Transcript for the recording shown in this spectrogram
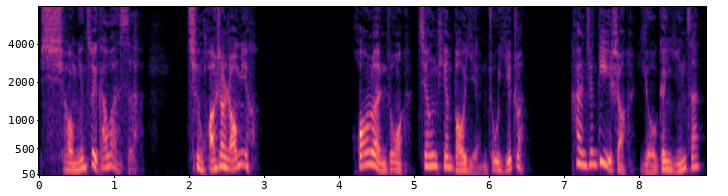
小民罪该万死，请皇上饶命。慌乱中，江天宝眼珠一转，看见地上有根银簪，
